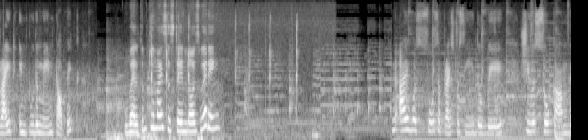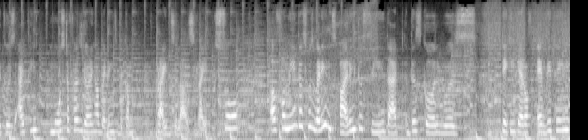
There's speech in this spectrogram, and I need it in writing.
right into the main topic. Welcome to my sister in law's wedding. And I was so surprised to see the way she was so calm because I think most of us during our weddings become bridezillas, right? So uh, for me, this was very inspiring to see that this girl was taking care of everything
